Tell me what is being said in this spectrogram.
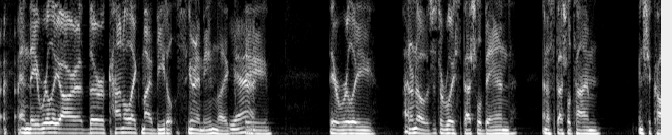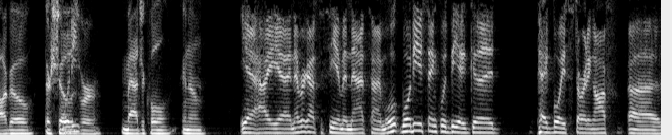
and they really are. They're kind of like my Beatles. You know what I mean? Like Yeah. they they're really. I don't know. It was just a really special band and a special time in Chicago. Their shows you- were magical. You know. Yeah, I uh, never got to see him in that time. What, what do you think would be a good Pegboys starting off uh,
